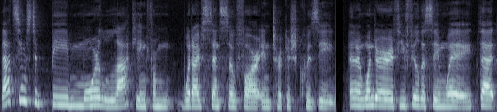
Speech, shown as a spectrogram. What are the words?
that seems to be more lacking from what I've sensed so far in Turkish cuisine. And I wonder if you feel the same way that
